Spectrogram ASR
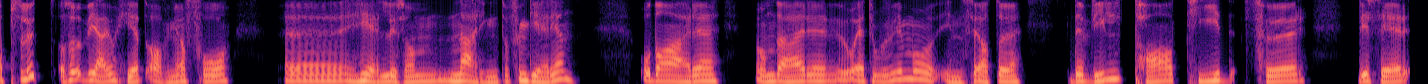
Absolutt. Altså, vi er jo helt avhengig av å få eh, hele liksom, næringen til å fungere igjen. Og da er det om det er eh, Og jeg tror vi må innse at det, det vil ta tid før vi ser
